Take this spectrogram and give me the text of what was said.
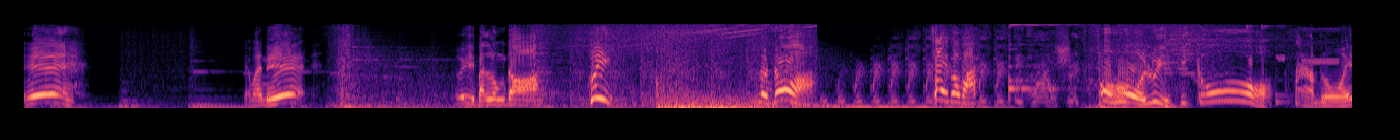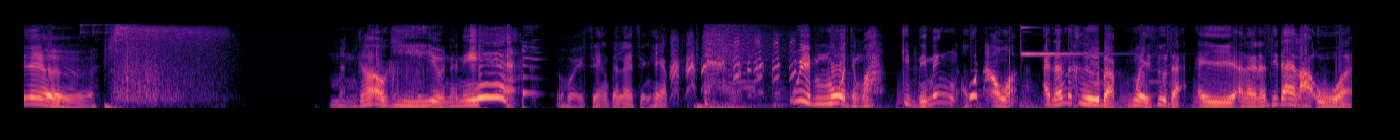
เออแต่วันนี้ เฮ้ย บัลลงดอร์เฮ้ยโรนลโดเหรอใช่ปะวะ โอ้โหลุยส์ฟิโก้สามร้อยเลยเหรอ มันก็โอเคอยู่นะเนี่ย โอ้โหเสียงเป็นไรเสียงแหบอุ้ยมันโหดจังวะกลิ่นนี้แม่งโคตรเอาอะอันนั้นคือแบบห่วยสุดอะไออะไรนะที่ได้ลาอูอะ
